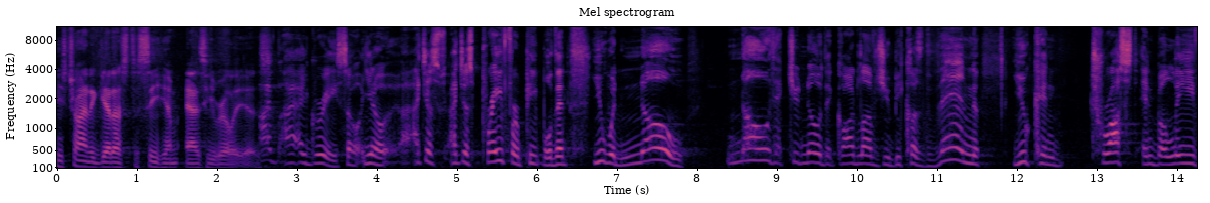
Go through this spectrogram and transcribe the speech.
He's trying to get us to see him as he really is. I, I, agree. So, you know, I just, I just pray for people that you would know, know that you know that God loves you because then you can trust and believe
